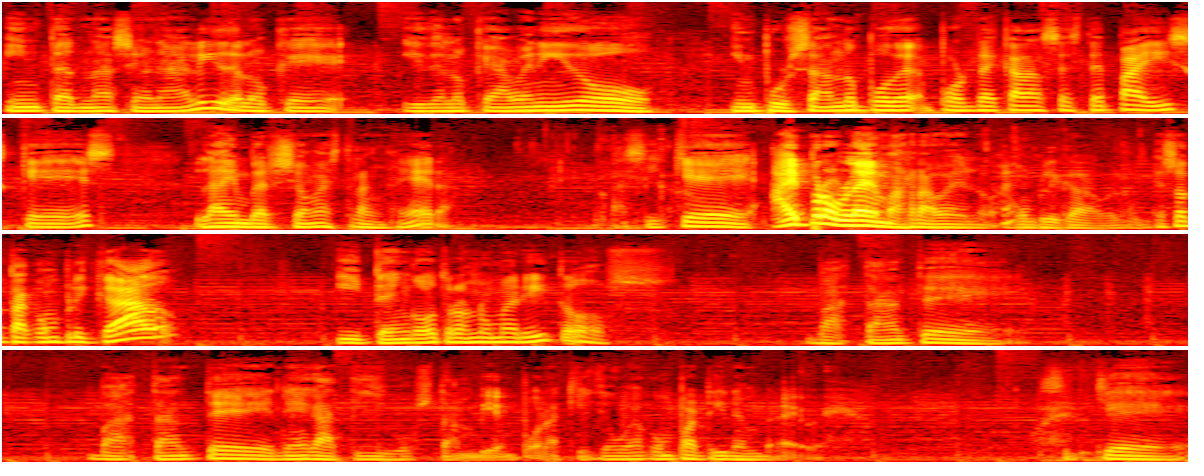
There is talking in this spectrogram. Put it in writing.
internacional y de lo que y de lo que ha venido impulsando por, décadas este país, que es la inversión extranjera. Así que hay problemas, Ravelo. ¿eh? Complicado. Eso está complicado y tengo otros numeritos bastante bastante negativos también por aquí que voy a compartir en breve. Así que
